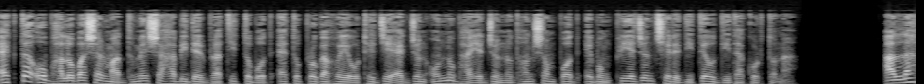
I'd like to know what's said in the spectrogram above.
একটা ও ভালোবাসার মাধ্যমে সাহাবিদের ভ্রাতৃত্ববোধ এত প্রগা হয়ে ওঠে যে একজন অন্য ভাইয়ের জন্য ধনসম্পদ এবং প্রিয়জন ছেড়ে দিতেও দ্বিধা করত না। আল্লাহ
